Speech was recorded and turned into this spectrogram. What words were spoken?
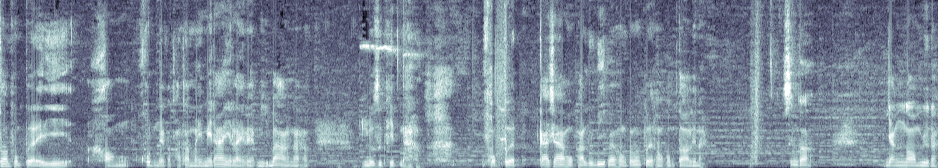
ตอนผมเปิดไอดี ของคุณจักรพัฒน์ทำไมไม่ได้อะไรแบบนี้บ้างนะครับ รู้สึกผิดนะครับ ผมเปิดกาชาหกพันรูบี้ไปผมก็มาเปิดของผมต่อเลยนะ ซึ่งก็ยังงอมอยู่นะ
